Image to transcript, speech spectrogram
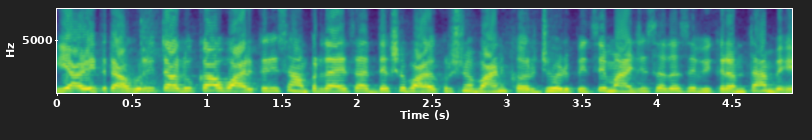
यावेळी राहुरी तालुका वारकरी संप्रदायाचे अध्यक्ष बाळकृष्ण बाणकर झोडपीचे माजी सदस्य विक्रम तांबे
